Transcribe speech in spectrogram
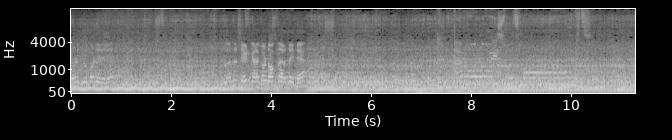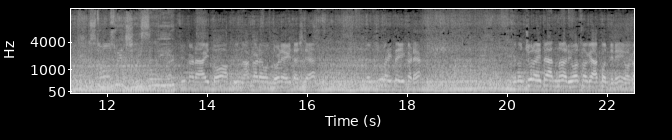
ನೋಡಿ ತಿಳ್ಕೊಂಡಿದ್ದೀನಿ ಇಲ್ಲಾಂದ್ರೆ ಸೈಡ್ ಕೆಳ್ಕೊಂಡು ಹೋಗ್ತಾ ಇರ್ತೈತೆ. ಈ ಕಡೆ ಆಯಿತು, ಇನ್ನು ಆ ಕಡೆ ಒಂದು ದೋಣಿ ಐತೆ ಅಷ್ಟೇ. ಒಂಚೂರು ಐತೆ ಈ ಕಡೆ. ಇನ್ನೊಂಚೂರು ಐತೆ ಅದನ್ನ ರಿವರ್ಸ್ ಹೋಗಿ ಹಾಕ್ಕೊತೀನಿ ಇವಾಗ.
